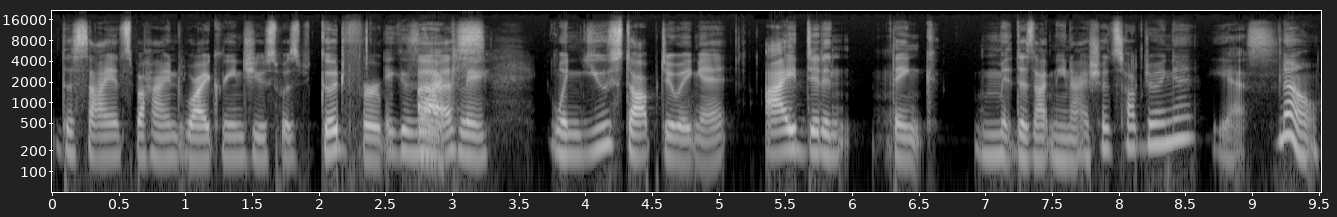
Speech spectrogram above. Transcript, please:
the science behind why green juice was good for us. Exactly. When you stopped doing it, I didn't think. Does that mean I should stop doing it? Yes. No.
